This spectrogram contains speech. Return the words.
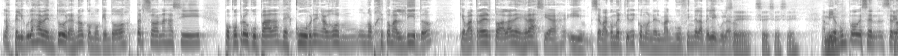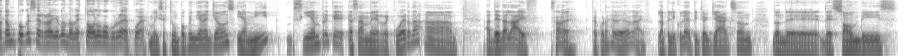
las películas aventuras, ¿no? Como que dos personas así, poco preocupadas, descubren algo, un objeto maldito que va a traer todas las desgracias y se va a convertir como en el McGuffin de la película, ¿no? Sí, sí, sí, sí y es un poco, se, se eh, nota un poco ese rollo cuando ves todo lo que ocurre después. Como dices tú, un poco Indiana Jones. Y a mí siempre que, o sea, me recuerda a, a Dead Alive, ¿sabes? ¿Te acuerdas de Dead Alive? La película de Peter Jackson, donde de zombies.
